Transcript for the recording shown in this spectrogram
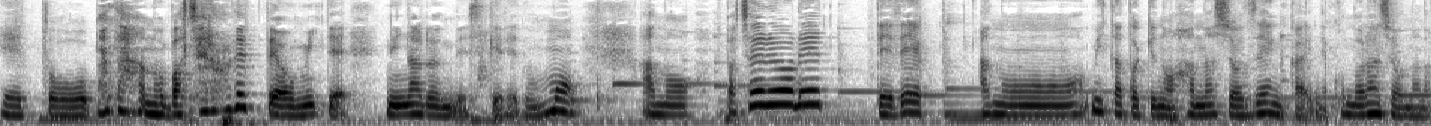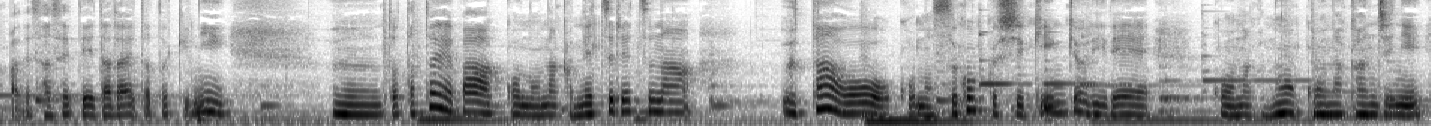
えーと、またあのバチェロレッテを見てになるんですけれどもあのバチェロレッテで、あの見た時の話を前回ねこのラジオの中でさせていただいた時にうんと例えばこのなんか熱烈な歌をこのすごく至近距離でこうなんか濃厚な感じに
